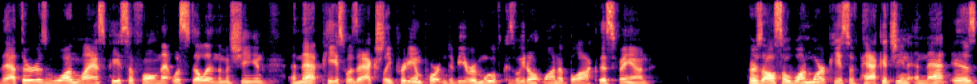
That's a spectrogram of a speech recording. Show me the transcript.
that there is one last piece of foam that was still in the machine, and that piece was actually pretty important to be removed because we don't want to block this fan. There's also one more piece of packaging, and that is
